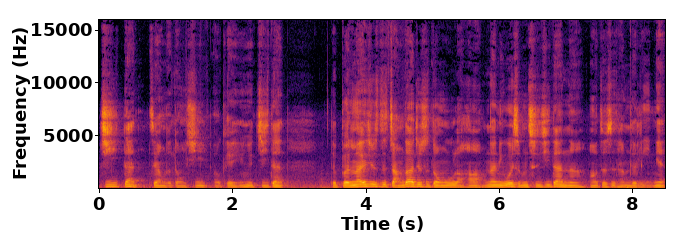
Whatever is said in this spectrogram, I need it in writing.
鸡蛋这样的东西。OK，因为鸡蛋的。本来就是长大就是动物了哈，那你为什么吃鸡蛋呢？啊，这是他们的理念。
